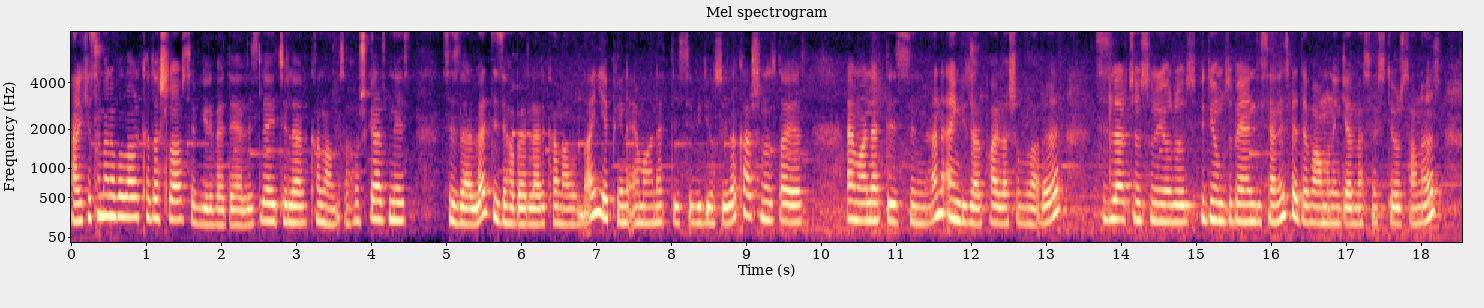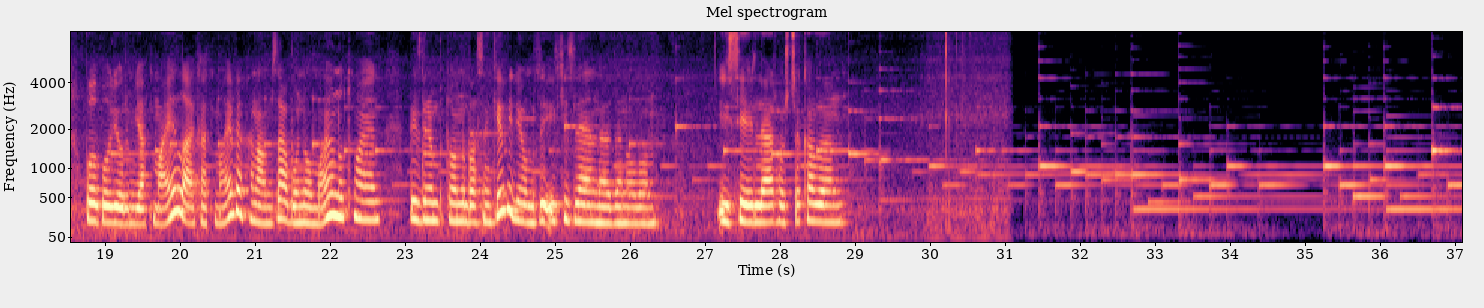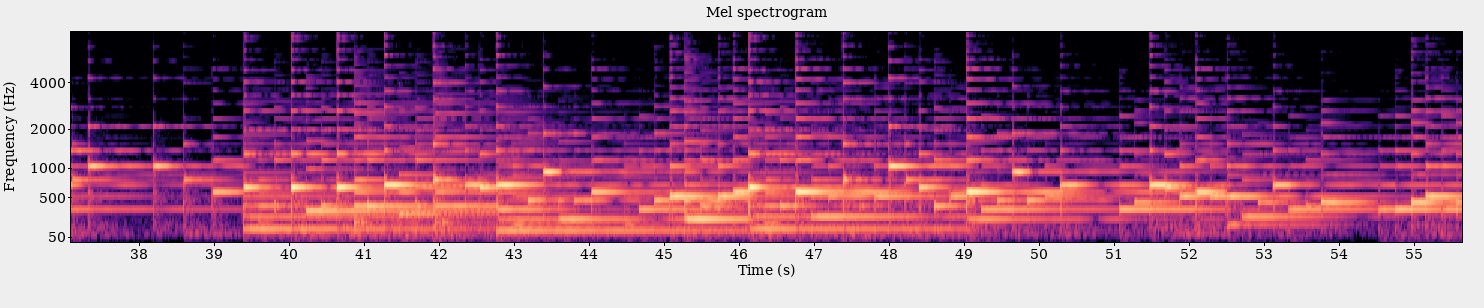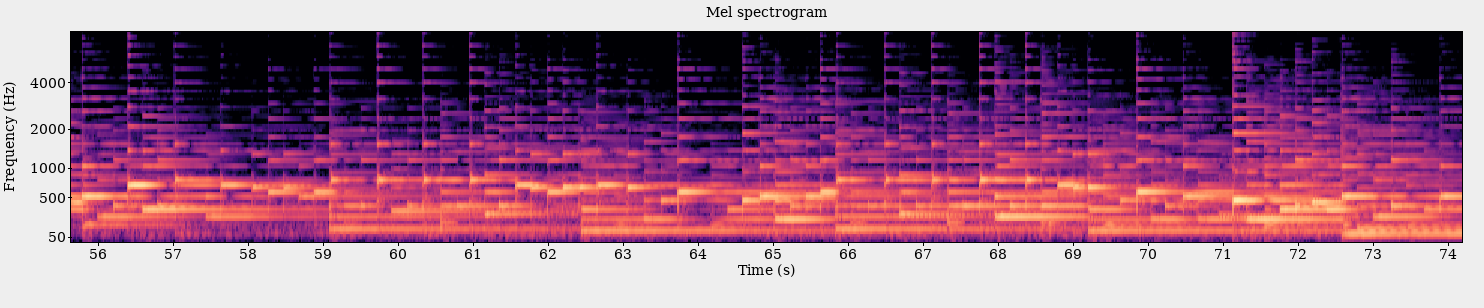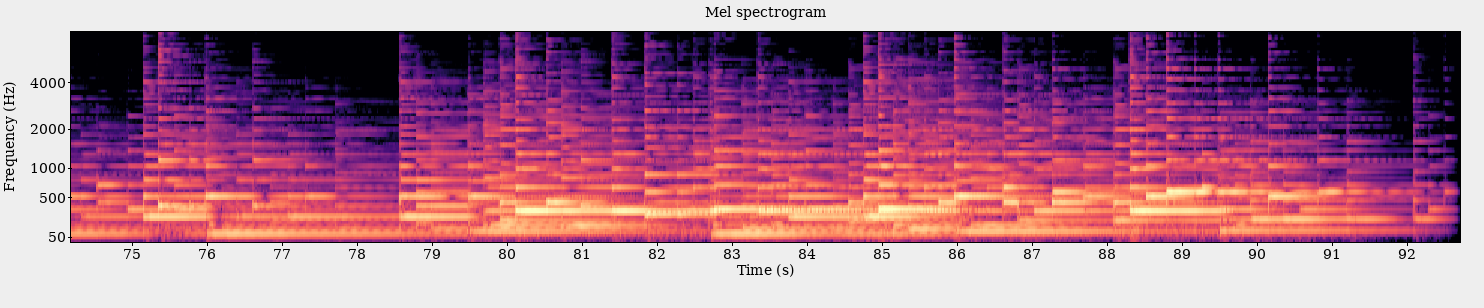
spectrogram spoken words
Herkese merhabalar arkadaşlar, sevgili ve değerli izleyiciler. Kanalımıza hoş geldiniz. Sizlerle Dizi Haberleri kanalından yepyeni Emanet dizisi videosuyla karşınızdayız. Emanet dizisinden en güzel paylaşımları sizler için sunuyoruz. Videomuzu beğendiyseniz ve devamının gelmesini istiyorsanız bol bol yorum yapmayı, like atmayı ve kanalımıza abone olmayı unutmayın. Bildirim butonunu basın ki videomuzu ilk izleyenlerden olun. İyi seyirler, hoşçakalın.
